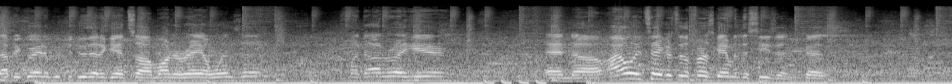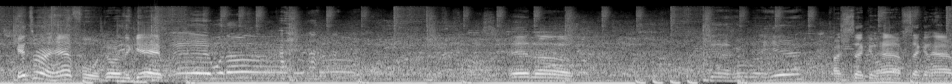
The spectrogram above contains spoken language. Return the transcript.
That'd be great if we could do that against uh, Monterrey on Wednesday. My daughter right here. And uh, I only take her to the first game of the season because kids are a handful during the game. Hey, what up? and uh, yeah, her right here. Our second half, second half.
